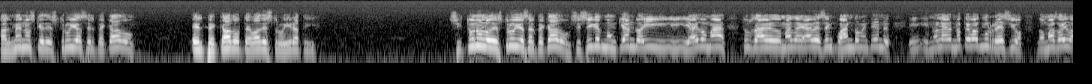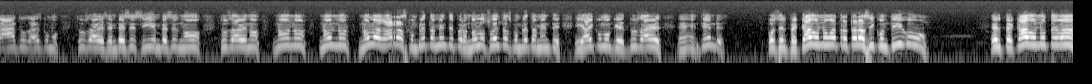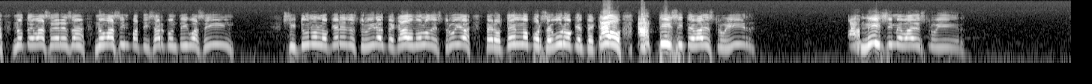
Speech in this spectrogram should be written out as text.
Al menos que destruyas el pecado, el pecado te va a destruir a ti. Si tú no lo destruyes el pecado, si sigues monqueando ahí y, y hay nomás, tú sabes, nomás allá de vez en cuando, ¿me entiendes? Y, no, la- te vas muy recio, nomás ahí va, tú sabes, como, tú sabes, en veces sí, en veces no, tú sabes, no, no, no, no, no, no lo agarras completamente, pero no lo sueltas completamente. Y hay como que, tú sabes, eh, ¿entiendes? Pues el pecado no va a tratar así contigo. El pecado no te va, no te va a hacer esa, no va a simpatizar contigo así. Si tú no lo quieres destruir al pecado, no lo destruyas, pero tenlo por seguro que el pecado a ti sí te va a destruir. A mí sí me va a destruir.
